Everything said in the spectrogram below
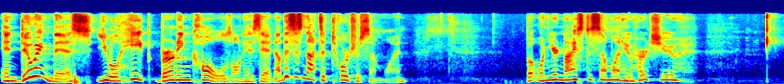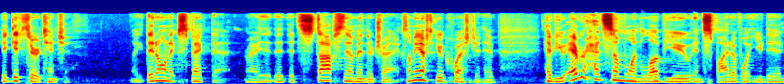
In doing this, you will heap burning coals on his head. Now, this is not to torture someone, but when you're nice to someone who hurts you, it gets their attention. Like they don't expect that, right? It, it, stops them in their tracks. Let me ask you a question. Have, have you ever had someone love you in spite of what you did?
